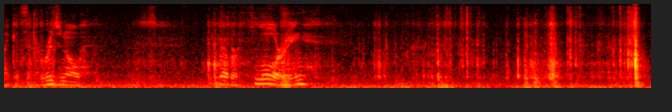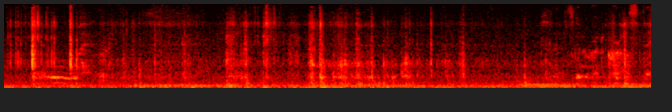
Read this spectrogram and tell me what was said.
Like it's an original rubber flooring. Ooh. So that's gonna run across there.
